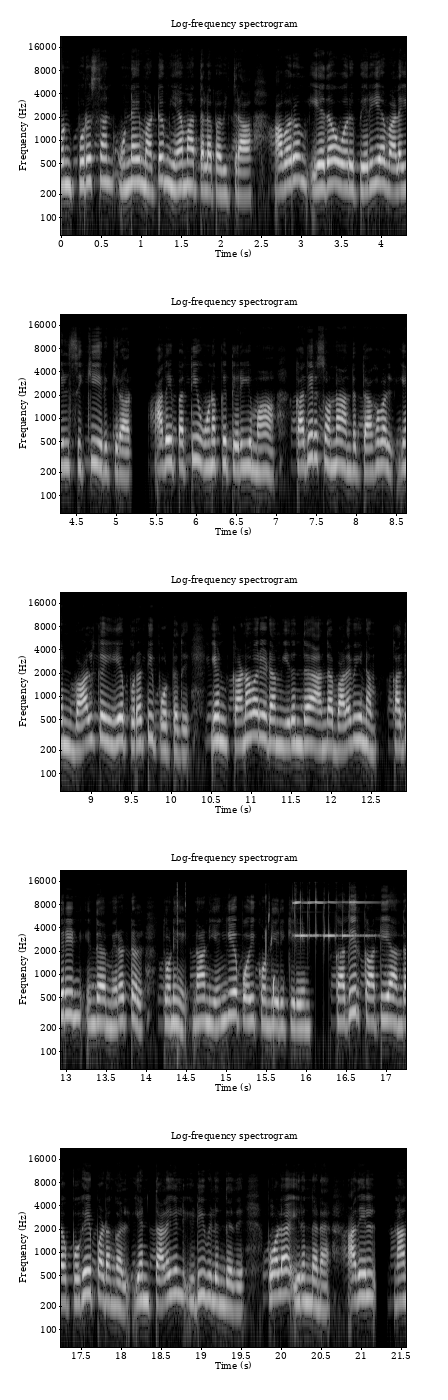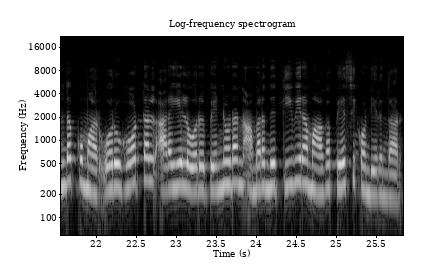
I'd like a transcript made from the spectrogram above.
உன் புருஷன் உன்னை மட்டும் ஏமாத்தல பவித்ரா. அவரும் ஏதோ ஒரு பெரிய வலையில் சிக்கி இருக்கிறார் அதை பத்தி உனக்கு தெரியுமா? கதிர் சொன்ன அந்த தகவல் என் வாழ்க்கையே புரட்டி போட்டது. என் கணவரிடம் இருந்த அந்த பலவீனம் கதிரின் இந்த மிரட்டல் துணி நான் எங்கே போய் கொண்டிருக்கிறேன்? கதிர் காட்டிய அந்த புகைப்படங்கள் என் தலையில் இடி விழுந்தது போல இருந்தன. அதில் நந்தகுமார் ஒரு ஹோட்டல் அறையில் ஒரு பெண்ணுடன் அமர்ந்து தீவிரமாக பேசிக் கொண்டிருந்தார்.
